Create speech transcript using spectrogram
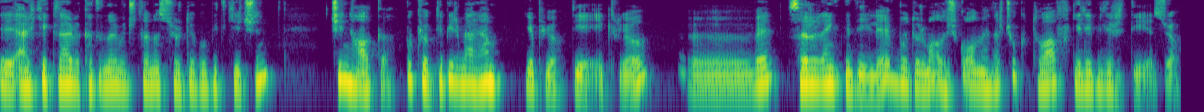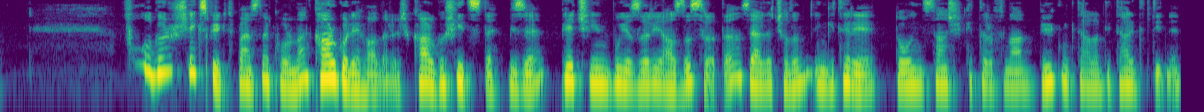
E, erkekler ve kadınların vücutlarına sürdüğü bu bitki için Çin halkı bu kökte bir merhem yapıyor diye ekliyor. E, ve sarı renk nedeniyle bu duruma alışık olmayanlar çok tuhaf gelebilir diye yazıyor. Folger Shakespeare kütüphanesinde korunan kargo levhaları, kargo sheets de bize Patch'in bu yazıları yazdığı sırada Zerdeçal'ın İngiltere'ye Doğu Hindistan şirketi tarafından büyük miktarlarda ithal edildiğini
